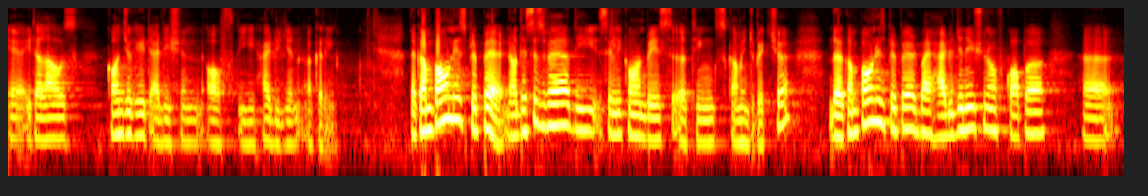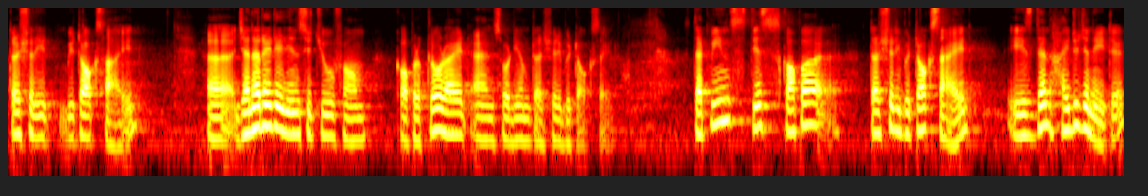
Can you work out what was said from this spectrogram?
uh, it allows conjugate addition of the hydrogen occurring. The compound is prepared now this is where the silicon based uh, things come into picture. The compound is prepared by hydrogenation of copper uh, tertiary butoxide uh, generated in situ from copper chloride and sodium tertiary butoxide. That means this copper tertiary butoxide is then hydrogenated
